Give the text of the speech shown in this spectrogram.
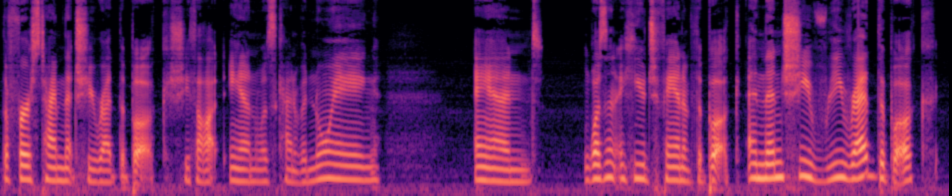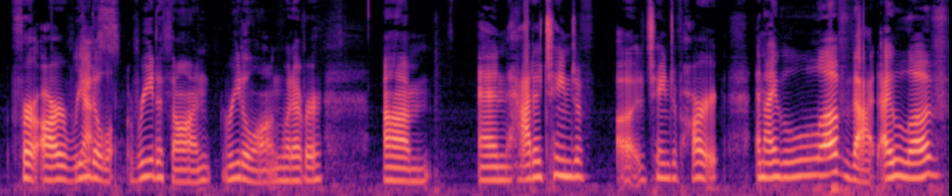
the first time that she read the book. She thought Anne was kind of annoying and wasn't a huge fan of the book. And then she reread the book for our read Yes. readathon, read along, whatever, um, and had a change of uh, a change of heart. And I love that. I love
